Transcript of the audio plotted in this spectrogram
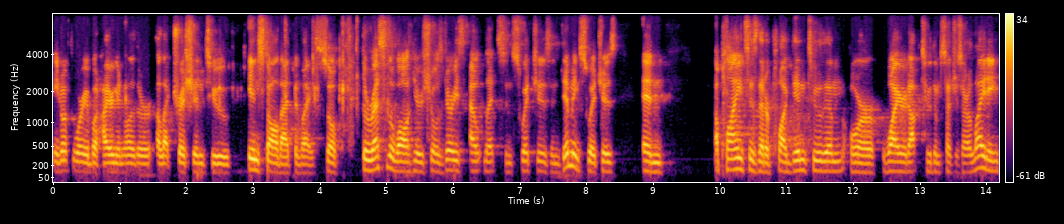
you don't have to worry about hiring another electrician to install that device. So the rest of the wall here shows various outlets and switches and dimming switches and appliances that are plugged into them or wired up to them, such as our lighting,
